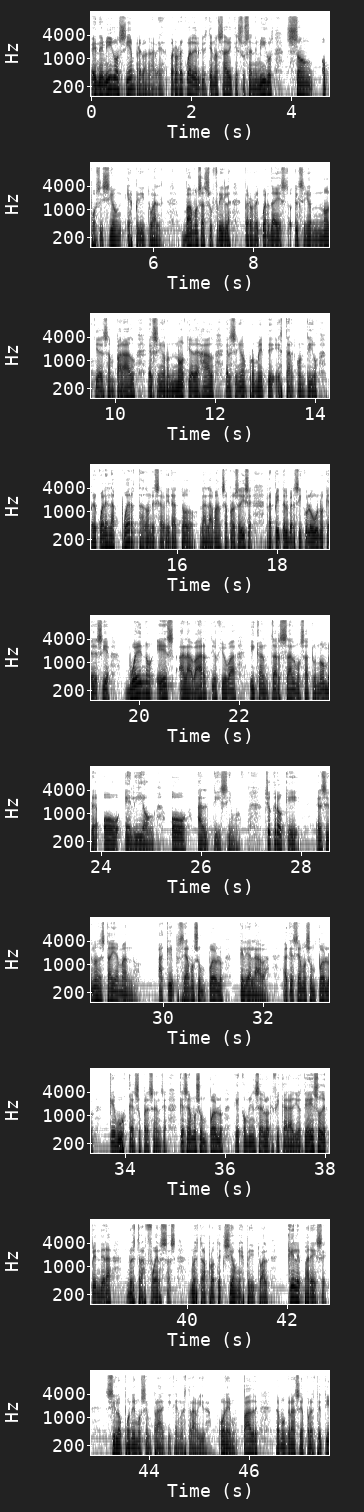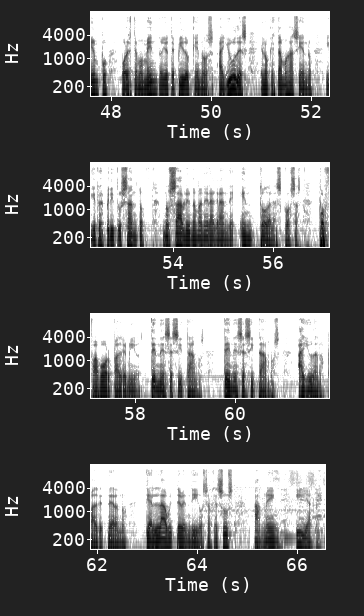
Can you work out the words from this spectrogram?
Enemigos siempre van a haber, pero recuerde, el cristiano sabe que sus enemigos son oposición espiritual. Vamos a sufrirla, pero recuerda esto, el Señor no te ha desamparado, el Señor no te ha dejado, el Señor promete estar contigo. Pero ¿cuál es la puerta donde se abrirá todo? La alabanza. Por eso dice, repite el versículo 1 que decía, bueno es alabarte, oh Jehová, y cantar salmos a tu nombre, oh Elión, oh Altísimo. Yo creo que el Señor nos está llamando a que seamos un pueblo que le alaba, a que seamos un pueblo que busca en su presencia, que seamos un pueblo que comience a glorificar a Dios. De eso dependerá nuestras fuerzas, nuestra protección espiritual. ¿Qué le parece si lo ponemos en práctica en nuestra vida? Oremos, Padre, te damos gracias por este tiempo, por este momento. Yo te pido que nos ayudes en lo que estamos haciendo y que tu Espíritu Santo nos hable de una manera grande en todas las cosas. Por favor, Padre mío, te necesitamos, te necesitamos. Ayúdanos, Padre eterno. Te alabo y te bendigo, Señor Jesús. Amén y amén.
